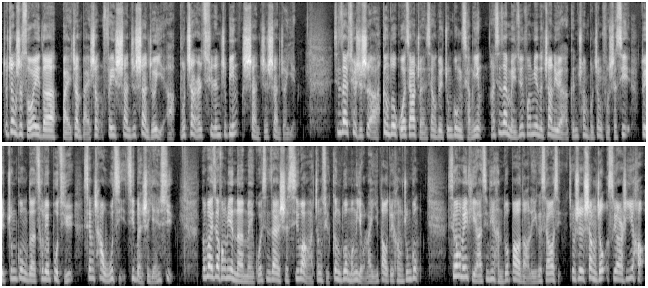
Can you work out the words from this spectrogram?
这正是所谓的“百战百胜，非善之善者也”啊，不战而屈人之兵，善之善者也。现在确实是啊，更多国家转向对中共强硬而。现在美军方面的战略啊，跟川普政府时期对中共的策略布局相差无几，基本是延续。那外交方面呢，美国现在是希望啊，争取更多盟友来一道对抗中共。西方媒体啊，今天很多报道了一个消息，就是上周四月二十一号，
